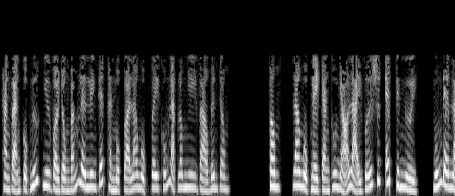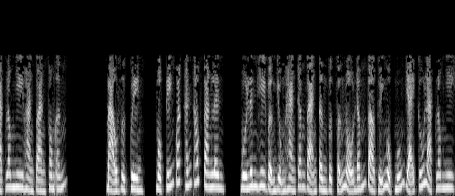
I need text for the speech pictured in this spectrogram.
hàng vạn cột nước như vòi rồng bắn lên liên kết thành một tòa lao ngục vây khốn Lạc Long Nhi vào bên trong. Phong, lao ngục ngày càng thu nhỏ lại với sức ép kinh người, muốn đem Lạc Long Nhi hoàn toàn phong ấn. Bạo vượt quyền, một tiếng quát thánh thót vang lên, Bùi Linh Hy vận dụng hàng trăm vạn tầng vực phẫn nộ đấm vào thủy ngục muốn giải cứu Lạc Long Nhi.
